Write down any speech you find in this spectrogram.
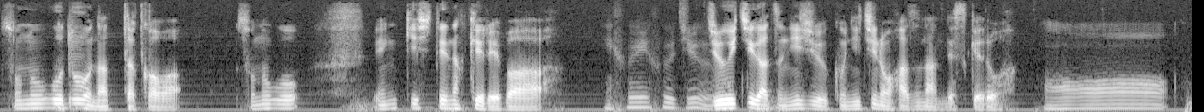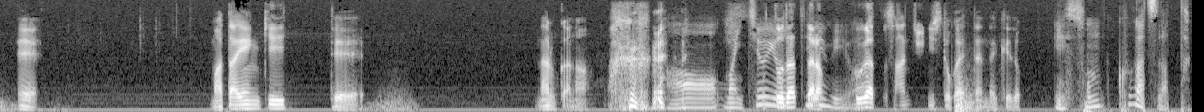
その後どうなったかは、その後、延期してなければ、FF10。11月29日のはずなんですけど。ええ。また延期って、なるかなあー、まあ一応予本当 だったら定日は。9月30日とかやったんだけど、え、そん、9月だったっ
